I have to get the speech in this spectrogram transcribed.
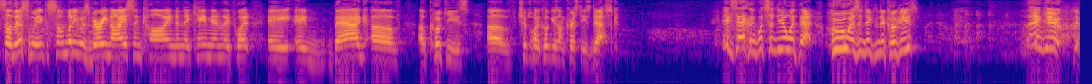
So this week, somebody was very nice and kind, and they came in and they put a, a bag of, of cookies, of Chips Ahoy cookies on Christy's desk. Exactly. What's the deal with that? Who is addicted to cookies? Thank you. Yeah.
